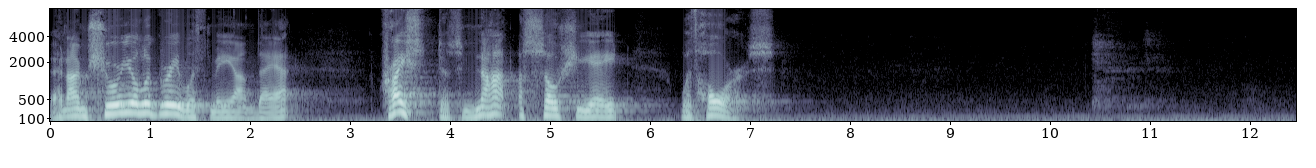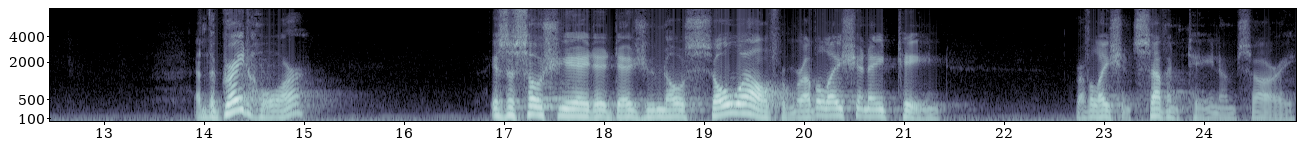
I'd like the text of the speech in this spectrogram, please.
and I'm sure you'll agree with me on that, Christ does not associate with whores. And the great whore is associated, as you know so well from Revelation 18, Revelation 17, I'm sorry.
